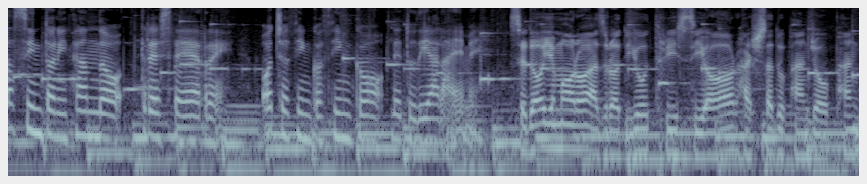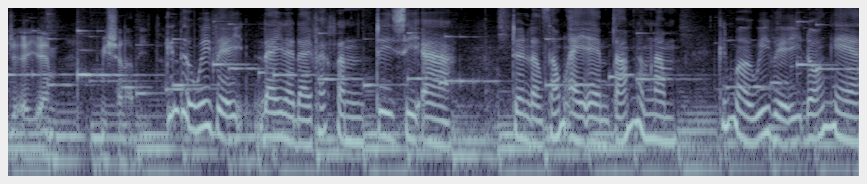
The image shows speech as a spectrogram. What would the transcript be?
Estás sintonizando 3CR 855 de tu dial AM. صدای ما را از رادیو 3CR 855 AM میشنوید. Kính thưa quý vị, đây là đài phát thanh TCR trên làn sóng AM 855. Kính mời quý vị đón nghe.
